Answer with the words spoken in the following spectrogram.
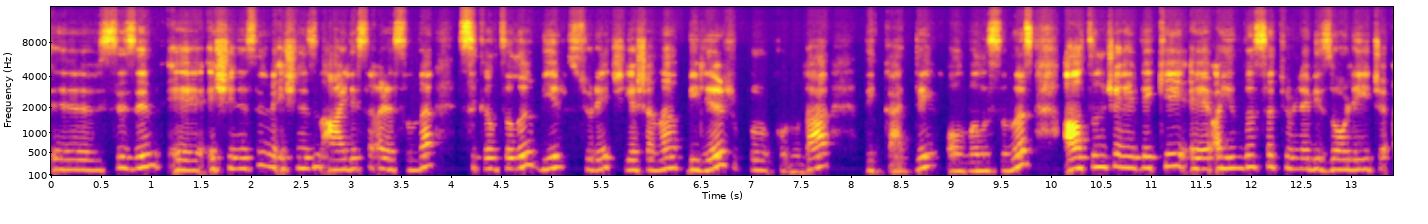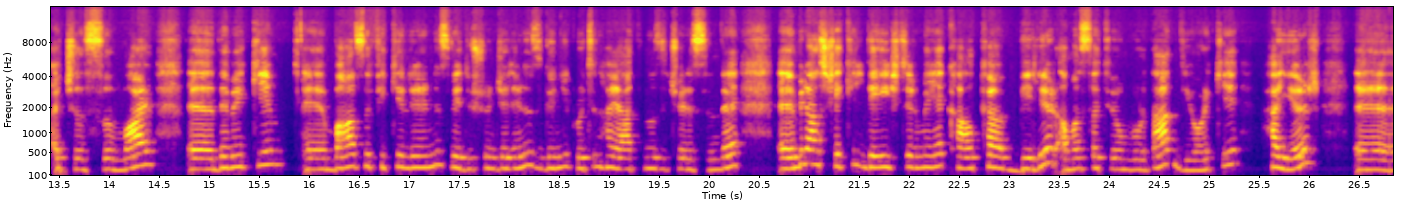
eee, sizin, eee, eşinizin ve eşinizin ailesi arasında sıkıntılı bir süreç yaşanabilir. Bu konuda dikkatli olmalısınız. 6. evdeki, eee, ayın da Satürn'le bir zorlayıcı açısı var. Eee, demek ki, eee, bazı fikirleriniz ve düşünceleriniz günlük rutin hayatınız içerisinde, eee, biraz şekil değiştirmeye kalkabilir ama Satürn buradan diyor ki hayır, eee,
